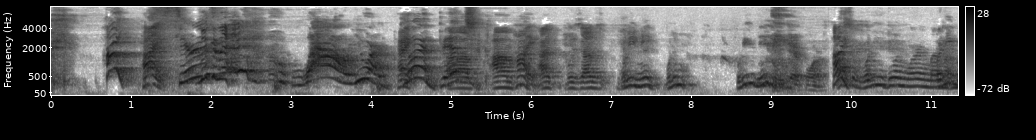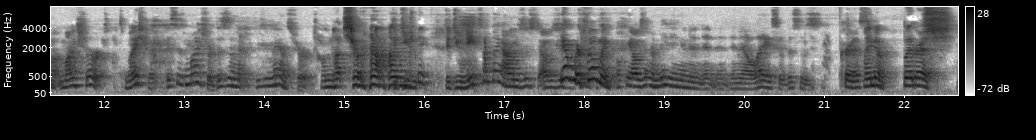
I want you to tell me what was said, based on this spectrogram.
Hi. Hi. Seriously? Look at that. Wow, you are Hey. good, bitch. Um, um, hi. I was. I was. What do you need? What do you? What do you need me here for? Hi. Also, what are you doing wearing my my, you- my, my shirt? It's my shirt. This is my shirt. This is a ma- this is a man's shirt. I'm not sure how I'm Did you did you need something? I was just I was. Just, Yeah, we're filming. Okay, I was in a meeting in in, in, in L.A. So this is. Chris, I know, but Chris. shh,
